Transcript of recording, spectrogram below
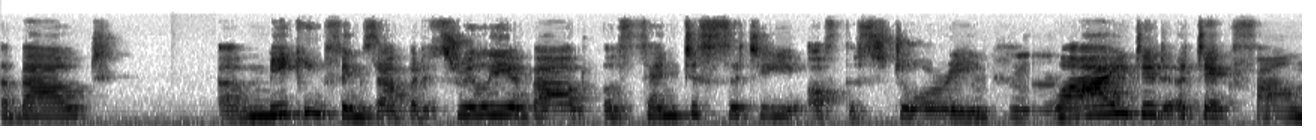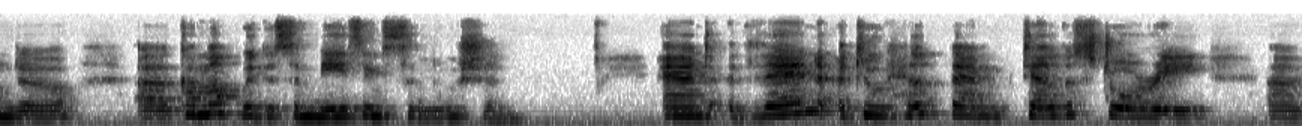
about uh, making things up, but it's really about authenticity of the story. Mm-hmm. Why did a tech founder uh, come up with this amazing solution? And then to help them tell the story uh,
